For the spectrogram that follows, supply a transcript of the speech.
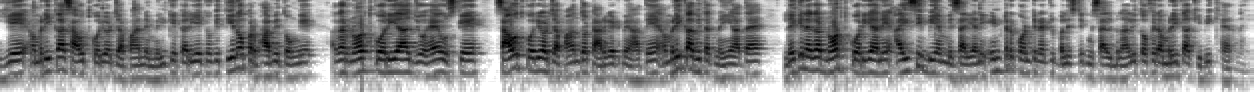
ये अमेरिका साउथ कोरिया और जापान ने मिलकर करी है, क्योंकि तीनों प्रभावित होंगे। अगर नॉर्थ कोरिया जो है उसके साउथ कोरिया और जापान तो टारगेट में आते हैं, अमेरिका अभी तक नहीं आता है। लेकिन अगर नॉर्थ कोरिया ने आईसीबीएम मिसाइल यानी इंटर कॉन्टिनेंटल बलिस्टिक मिसाइल बना ली तो फिर अमेरिका की भी खैर नहीं।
